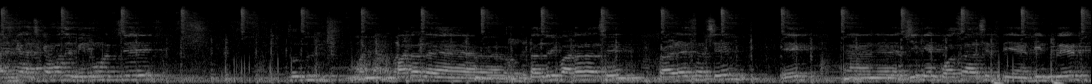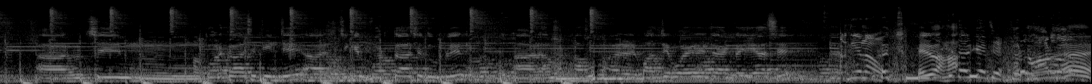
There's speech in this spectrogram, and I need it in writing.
আজকে আজকে আমাদের হচ্ছে বাটার তন্দুরি বাটার আছে ফ্রাইড রাইস আছে এগ চিকেন কষা আছে তিন প্লেট আর হচ্ছে তড়কা আছে তিনটে আর চিকেন ভর্তা আছে দু প্লেট আর আমরা খাব, আর বার্থডে বয়ের এটা একটা ইয়ে আছে। এরো হ্যাঁ।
